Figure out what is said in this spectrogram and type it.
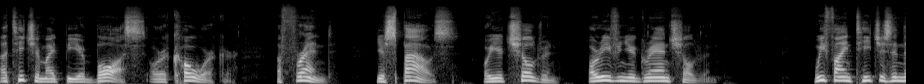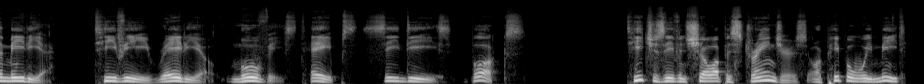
A teacher might be your boss or a coworker, a friend, your spouse, or your children, or even your grandchildren. We find teachers in the media, TV, radio, movies, tapes, CDs, books. Teachers even show up as strangers or people we meet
